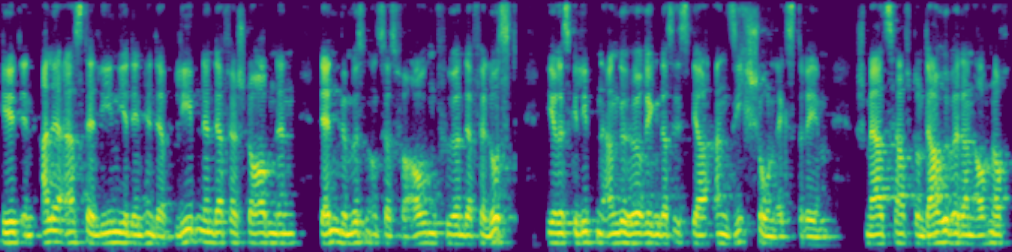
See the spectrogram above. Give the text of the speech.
gilt in allererster Linie den Hinterbliebenen der Verstorbenen, denn wir müssen uns das vor Augen führen, der Verlust ihres geliebten Angehörigen, das ist ja an sich schon extrem schmerzhaft und darüber dann auch noch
